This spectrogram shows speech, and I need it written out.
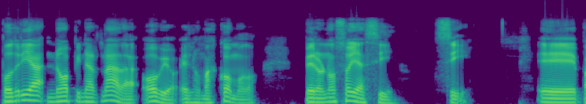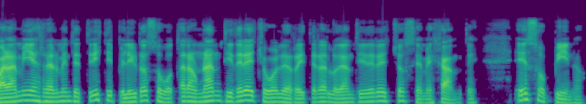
Podría no opinar nada, obvio, es lo más cómodo, pero no soy así. Sí. Eh, para mí es realmente triste y peligroso votar a un antiderecho, vuelvo a reiterar lo de antiderecho, semejante. Eso opino.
